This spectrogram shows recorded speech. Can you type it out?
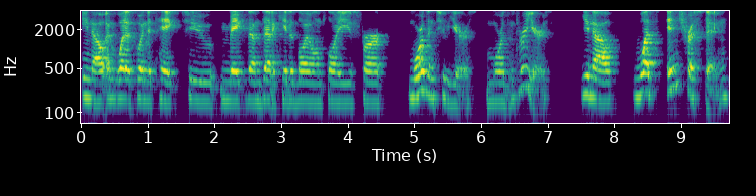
you know, and what it's going to take to make them dedicated, loyal employees for more than two years, more than three years. You know, what's interesting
